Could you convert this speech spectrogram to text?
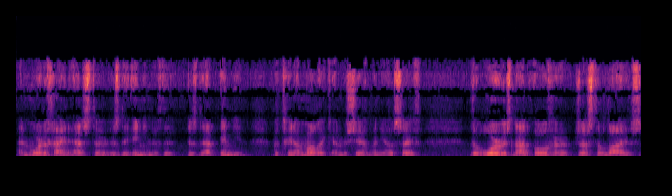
and Mordechai and Esther is the inyan of the is that inyan between Amalek and Mashiach ben Yosef. The war is not over just the lives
